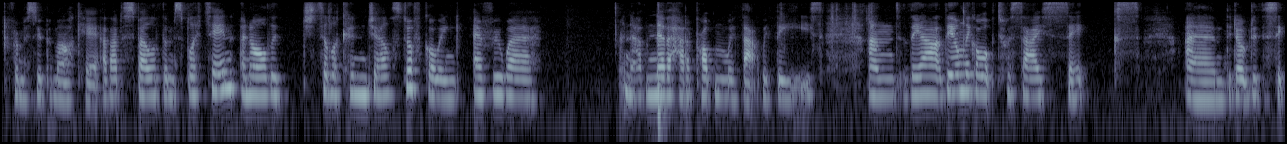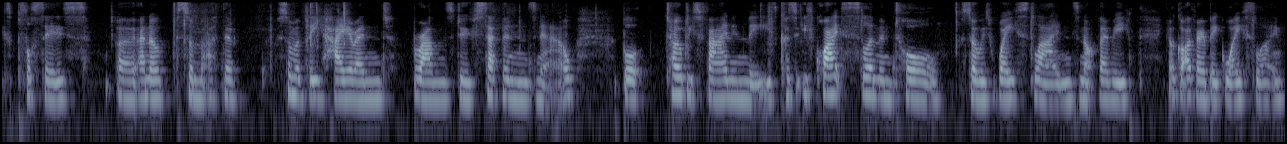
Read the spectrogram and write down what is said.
from a supermarket, I've had a spell of them splitting and all the silicone gel stuff going everywhere. And I've never had a problem with that with these. And they are they only go up to a size 6 um, they don't do the 6 pluses. Uh, I know some of the some of the higher end brands do 7s now but Toby's fine in these because he's quite slim and tall so his waistline's not very, not got a very big waistline.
